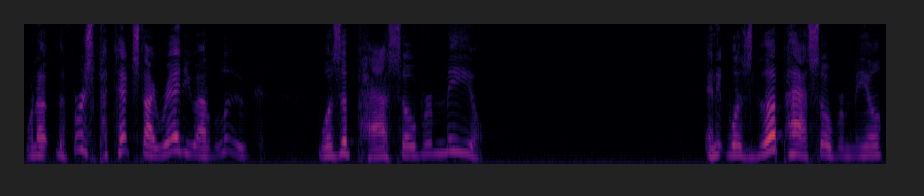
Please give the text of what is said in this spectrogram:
When I, the first text I read you out of Luke was a Passover meal. And it was the Passover meal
